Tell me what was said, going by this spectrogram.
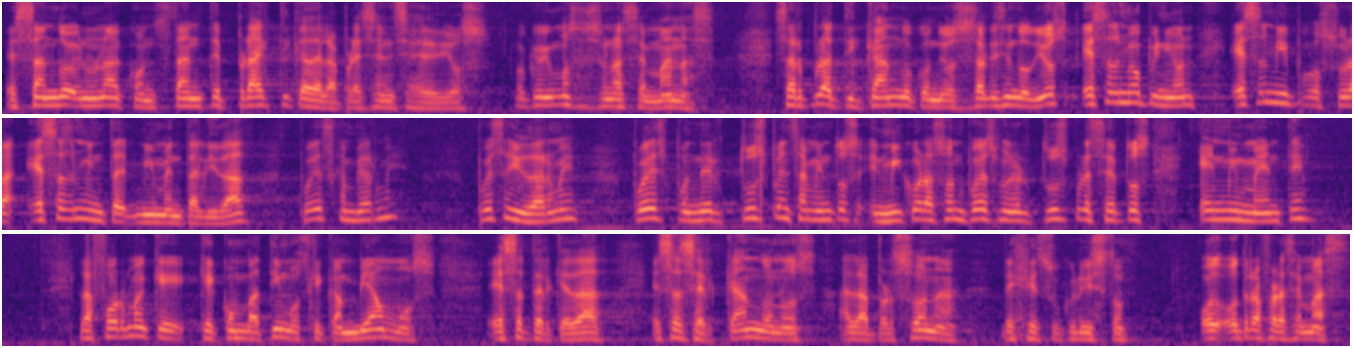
Estando en una constante práctica de la presencia de Dios. Lo que vimos hace unas semanas estar platicando con Dios, estar diciendo, Dios, esa es mi opinión, esa es mi postura, esa es mi, mentalidad. ¿Puedes cambiarme? ¿Puedes ayudarme? ¿Puedes poner tus pensamientos en mi corazón? ¿Puedes poner tus preceptos en mi mente? La forma que, que combatimos, que cambiamos esa terquedad, es acercándonos a la persona de Jesucristo. otra frase más.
